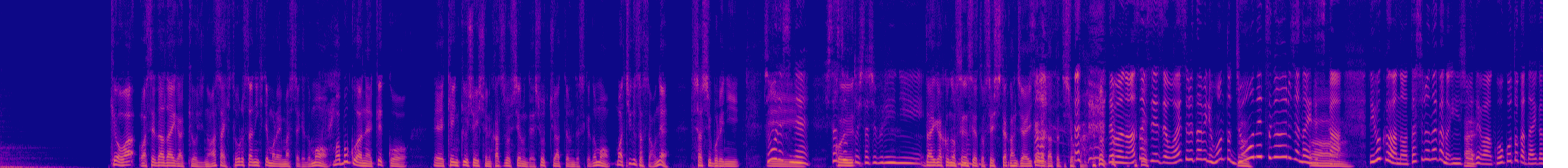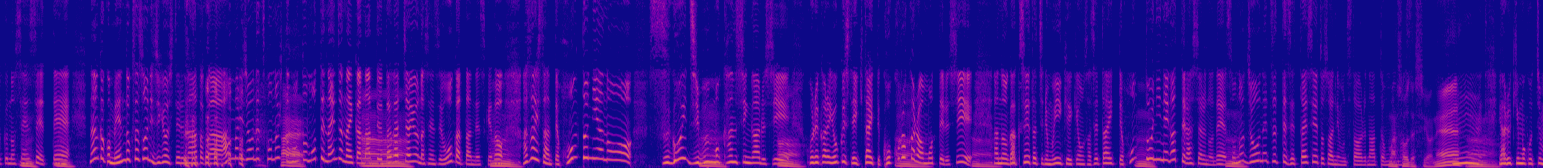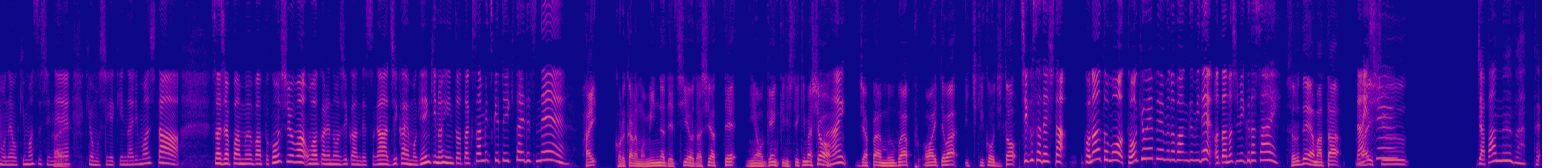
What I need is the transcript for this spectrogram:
今日は早稲田大学教授の朝日徹さんに来てもらいましたけども、まあ、僕はね結構、えー研究所一緒に活動してるんでしょっちゅう会ってるんですけども、まあ、千草さんはね久しぶりにそうですね、久ちょっと久しぶりに。大学の先生と接した感じはいかがだったでしょうか？でもあの朝日先生お会いするたびに本当情熱があるじゃないですか、でよくあの私の中の印象では、高校とか大学の先生って、なんかこう面倒くさそうに授業してるなとか あんまり情熱この人はい。本当持ってないんじゃないかなって疑っちゃうような先生多かったんですけど、うん朝日さんって本当にあのすごい自分も関心があるし、うん。これから良くしていきたいって心から思ってるし、うん。あの学生たちにもいい経験をさせたいって本当に願ってらっしゃるので、うん。その情熱って絶対生徒さんにも伝わるなって思いまあます。そうですよね、うん。うん。やる気もこっちもね起きますしね、はい。今日も刺激になりました。さあ JAPAN MOVE UP 今週はお別れのお時間ですが次回も元気のヒントをたくさん見つけていきたいですね。はい。これからもみんなで知恵を出し合って日本を元気にしていきましょう、はい。 JAPAN MOVE UP お相手は市木浩二とちぐさでした。この後も東京 FM の番組でお楽しみください。それではまた来週。 JAPAN MOVE UP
